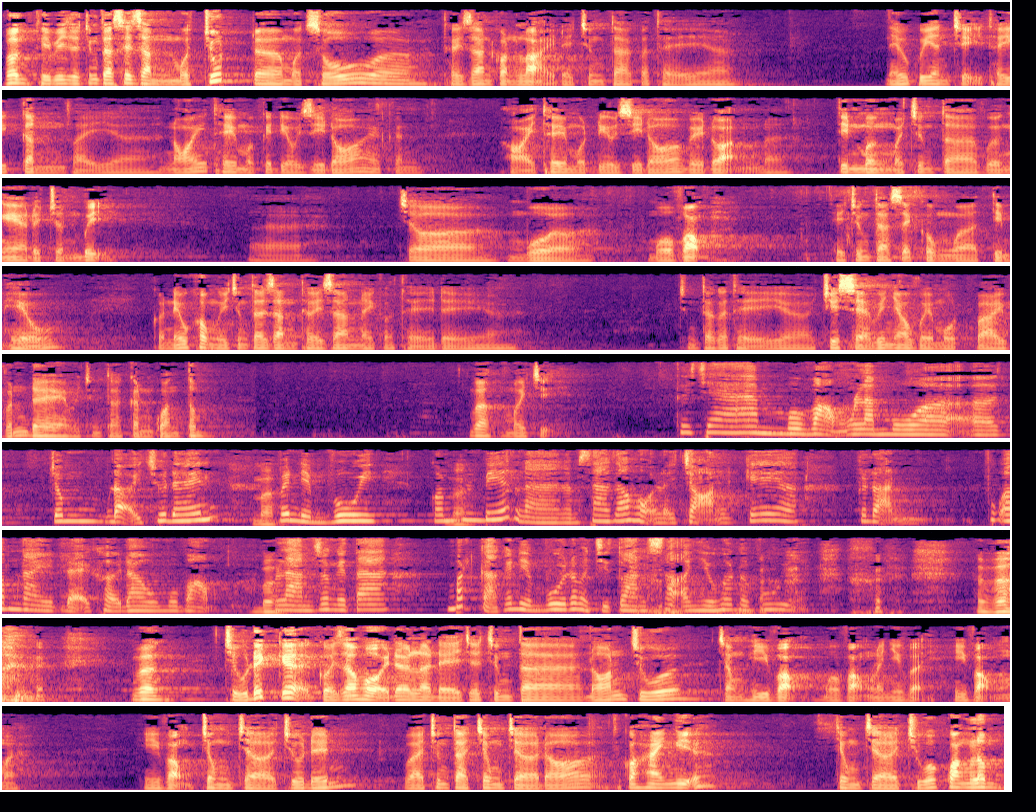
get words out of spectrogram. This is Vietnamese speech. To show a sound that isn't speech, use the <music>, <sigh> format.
Vâng, thì bây giờ chúng ta sẽ dành một chút ờ, một số ờ, thời gian còn lại để chúng ta có thể ờ, nếu quý anh chị thấy cần phải nói thêm một cái điều gì đó hay cần hỏi thêm một điều gì đó về đoạn tin mừng mà chúng ta vừa nghe để chuẩn bị cho mùa mùa vọng thì chúng ta sẽ cùng tìm hiểu. Còn nếu không thì chúng ta dành thời gian này có thể để chúng ta có thể ờ, chia sẻ với nhau về một vài vấn đề mà chúng ta cần quan tâm vâng mời chị thưa cha mùa vọng là mùa uh, trông đợi chúa đến vâng. với niềm vui con vâng. muốn biết là làm sao giáo hội lại chọn cái ờ, cái đoạn phúc âm này để khởi đầu mùa vọng vâng. làm cho người ta mất cả cái niềm vui đó mà chỉ toàn sợ nhiều hơn là vui <laughs> vâng vâng chủ đích của giáo hội đó là để cho chúng ta đón Chúa trong hy vọng mùa vọng là như vậy hy vọng mà. Hy vọng trông chờ Chúa đến và chúng ta trông chờ đó có hai nghĩa. Trông chờ Chúa quang lâm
